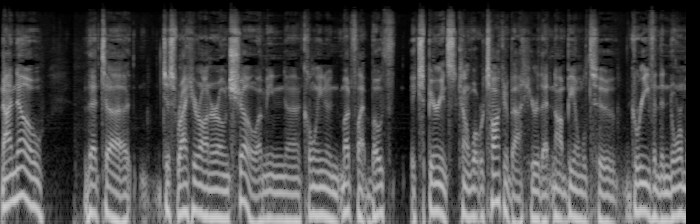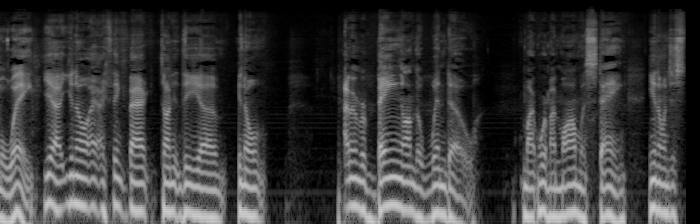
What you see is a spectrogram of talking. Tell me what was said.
Now I know that uh, just right here on our own show. I mean, uh, Colleen and Mudflap both experienced kind of what we're talking about here. That not being able to grieve in the normal way. Yeah, you know, I, I think back, Tanya, the, uh, you know, I remember banging on the window my, where my mom was staying, you know, and just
